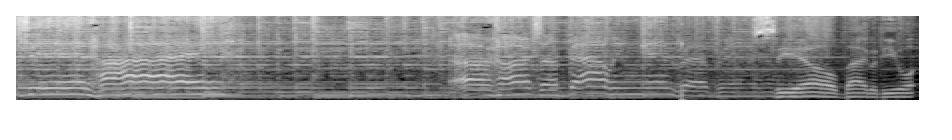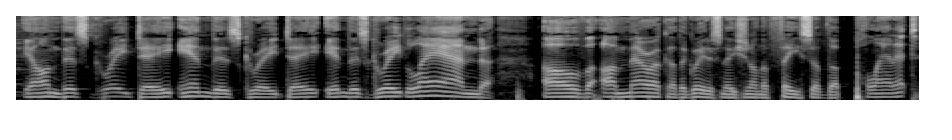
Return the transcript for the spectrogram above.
Lifted high. Our hearts are bowing in reverence. CL back with you on this great day, in this great day, in this great land of America, the greatest nation on the face of the planet,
